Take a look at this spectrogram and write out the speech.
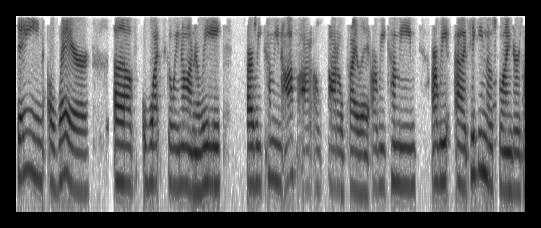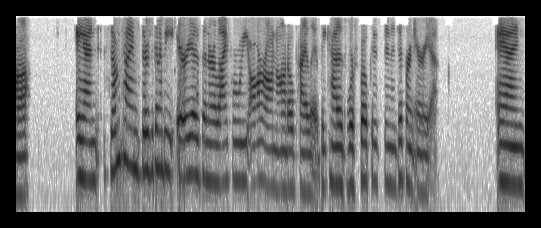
staying aware of what's going on? Are we are we coming off auto, autopilot? Are we coming? Are we uh, taking those blinders off? And sometimes there's going to be areas in our life where we are on autopilot because we're focused in a different area. And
